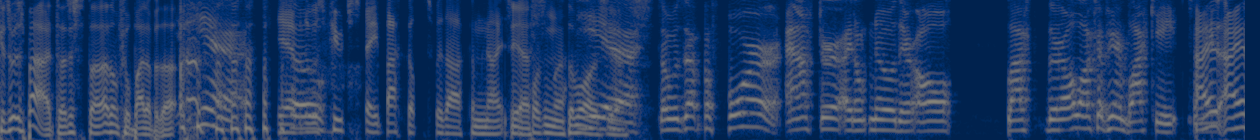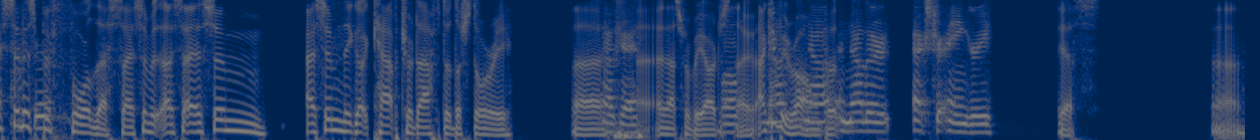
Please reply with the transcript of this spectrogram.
'cause it was bad. I just I don't feel bad about that. Yeah. Yeah, but there was future state backups with Arkham Knight stuff, yes, wasn't there? there was. yeah. Yes. So was that before or after? I don't know. They're all locked. They're all locked up here in Blackgate. So I I assume it's before this. I assume it, I, s- I assume I assume they got captured after the story. Uh, Okay. uh, and that's where we are just Well, now. I could now- be wrong, now, but and now they're extra angry. yes. Uh,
